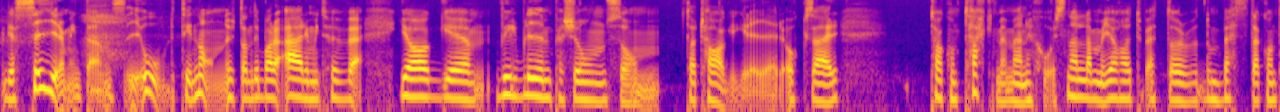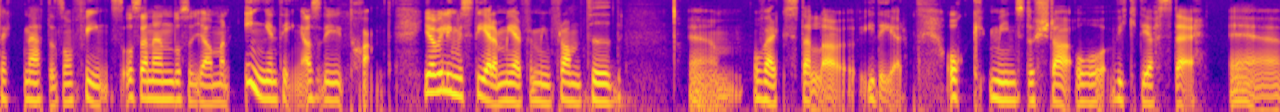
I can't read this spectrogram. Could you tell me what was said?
jag säger dem inte ens i ord till någon. Utan det bara är i mitt huvud. Jag eh, vill bli en person som tar tag i grejer och så här ta kontakt med människor. Snälla jag har typ ett av de bästa kontaktnäten som finns och sen ändå så gör man ingenting. Alltså det är ett skämt. Jag vill investera mer för min framtid ehm, och verkställa idéer. Och min största och viktigaste eh,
